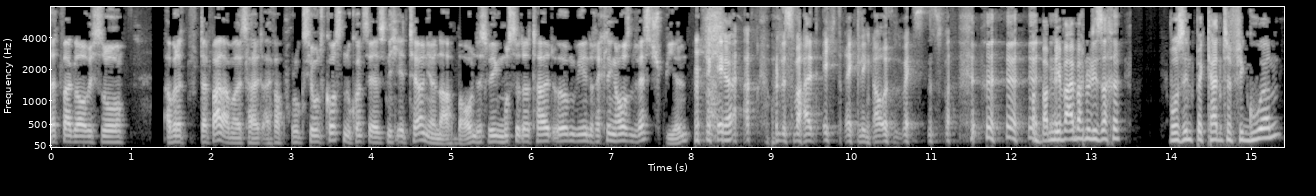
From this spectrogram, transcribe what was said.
Das war, glaube ich, so. Aber das, das war damals halt einfach Produktionskosten. Du konntest ja jetzt nicht Eternia nachbauen, deswegen musste das halt irgendwie in Recklinghausen West spielen. ja. Und es war halt echt Recklinghausen West. Und bei mir war einfach nur die Sache, wo sind bekannte Figuren?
